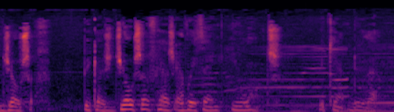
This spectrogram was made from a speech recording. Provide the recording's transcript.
Joseph because Joseph has everything he wants. You can't do that.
